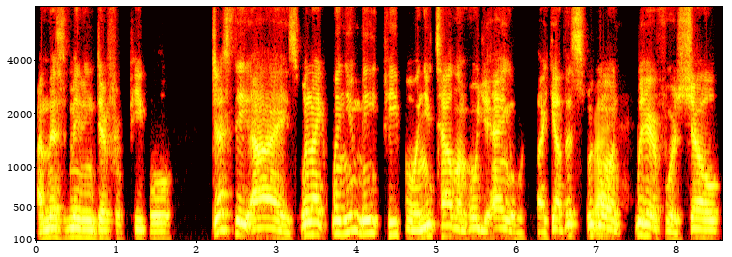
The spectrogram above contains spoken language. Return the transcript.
I miss meeting different people. Just the eyes. When like when you meet people and you tell them who you're hanging with, like, yo, this we're Right. going, we're here for a show.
